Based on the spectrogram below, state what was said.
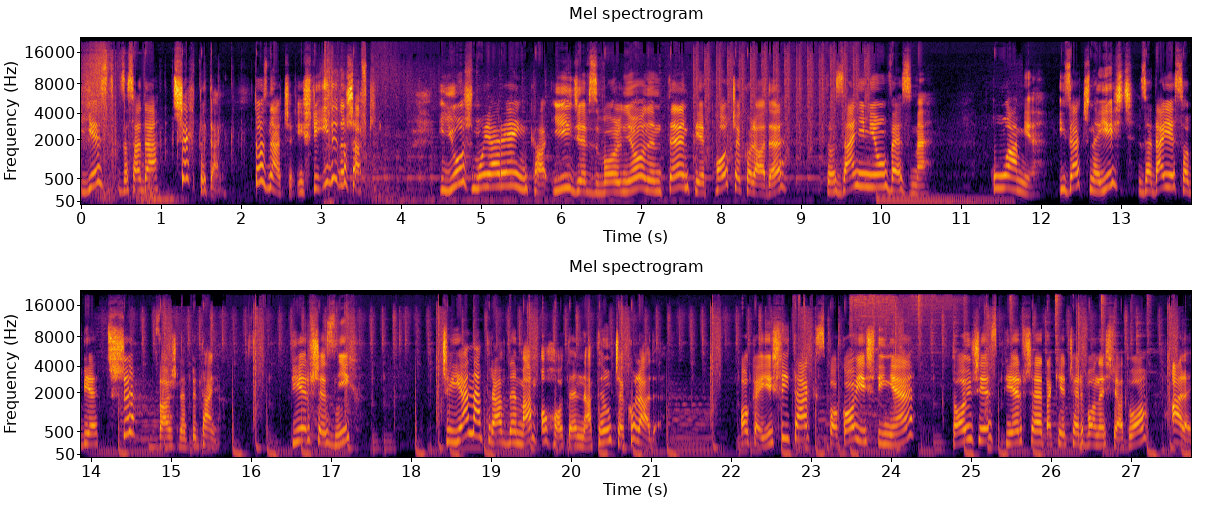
jest zasada trzech pytań. To znaczy, jeśli idę do szafki i już moja ręka idzie w zwolnionym tempie po czekoladę, to zanim ją wezmę, ułamię i zacznę jeść, zadaję sobie trzy ważne pytania. Pierwsze z nich, czy ja naprawdę mam ochotę na tę czekoladę? Ok, jeśli tak, spoko, jeśli nie, to już jest pierwsze takie czerwone światło, ale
